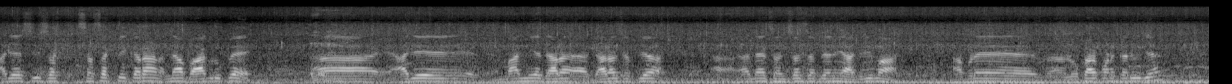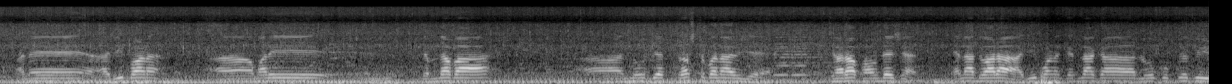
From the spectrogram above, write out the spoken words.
આજે સ્ત્રી સશક્તિકરણના ભાગરૂપે આજે માનનીય ધારા, ધારાસભ્ય અને સંસદ સભ્યની હાજરીમાં આપણે લોકાર્પણ કર્યું છે. અને હજી પણ અમારી જમનાબા નું જે ટ્રસ્ટ બનાવ્યું છે જરા ફાઉન્ડેશન, એના દ્વારા હજી પણ કેટલાક લોક ઉપયોગી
